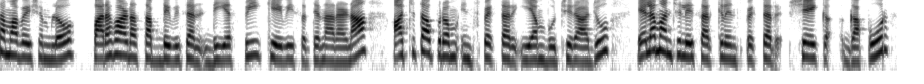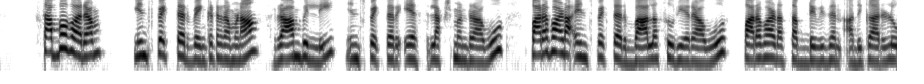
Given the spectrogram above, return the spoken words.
సమావేశంలో Paravada sub division DSP KV Satyanarayana Achyutapuram inspector M Buchiraju Elamanchili circle inspector Shaik Gafoor Sabbavaram inspector Venkataramana Rambilli inspector S Lakshmanarao Paravada inspector Balasuryarao Paravada sub division అధికారులు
